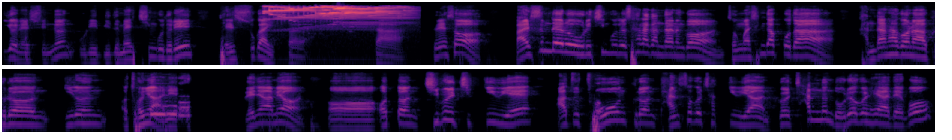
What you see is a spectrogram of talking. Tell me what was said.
이겨낼 수 있는 우리 믿음의 친구들이 될 수가 있어요. 자, 그래서 말씀대로 우리 친구들 살아간다는 건 정말 생각보다 간단하거나 그런 일은 어, 전혀 아니에요. 왜냐하면 어, 어떤 집을 짓기 위해 아주 좋은 그런 반석을 찾기 위한 그걸 찾는 노력을 해야 되고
